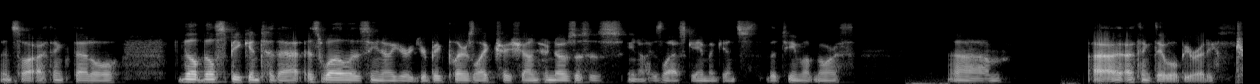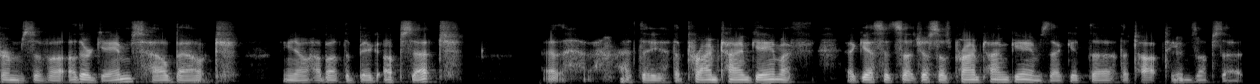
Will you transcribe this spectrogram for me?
and so I think that'll they'll they'll speak into that as well as you know your your big players like Chase Young, who knows this is you know his last game against the team up north. Um, I, I think they will be ready. In terms of uh, other games, how about you know how about the big upset at, at the the prime time game? I, I guess it's uh, just those prime time games that get the the top teams upset.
